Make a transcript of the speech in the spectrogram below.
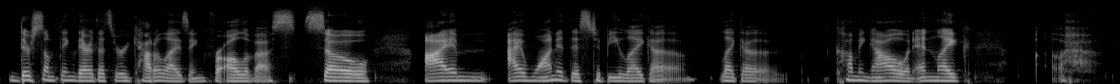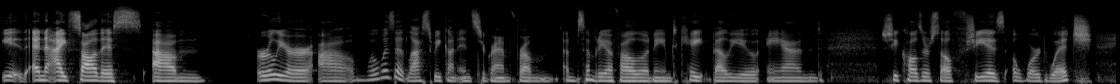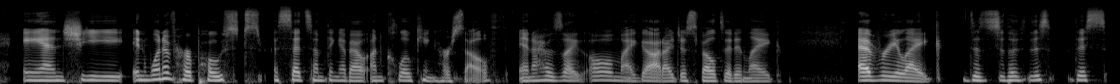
there's something there that's very catalyzing for all of us. So I'm I wanted this to be like a like a coming out and like uh, it, and I saw this um earlier uh what was it last week on Instagram from um, somebody I follow named Kate Bellew and she calls herself, she is a word witch. And she, in one of her posts, uh, said something about uncloaking herself. And I was like, oh my God, I just felt it in like every, like, this, this, this,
